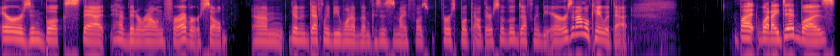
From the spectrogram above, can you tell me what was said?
errors in books that have been around forever. So I'm going to definitely be one of them because this is my first, first book out there. So there'll definitely be errors, and I'm okay with that. But what I did was,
